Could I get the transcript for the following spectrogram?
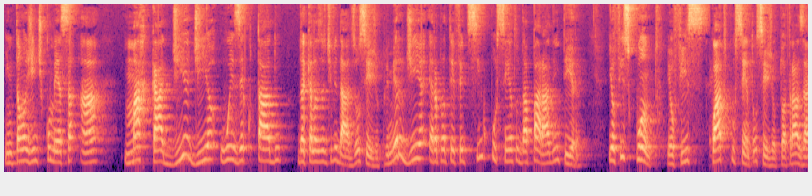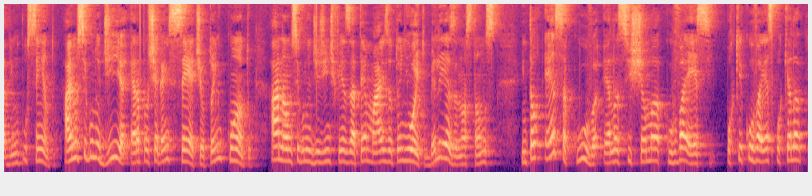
Então a gente começa a marcar dia a dia o executado daquelas atividades. Ou seja, o primeiro dia era para eu ter feito 5% da parada inteira. E eu fiz quanto? Eu fiz 4%, ou seja, eu estou atrasado em 1%. Aí no segundo dia era para eu chegar em 7%, eu estou em quanto? Ah não, no segundo dia a gente fez até mais, eu estou em 8%. Beleza, nós estamos... Então essa curva, ela se chama curva S. Por que curva S? Porque ela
